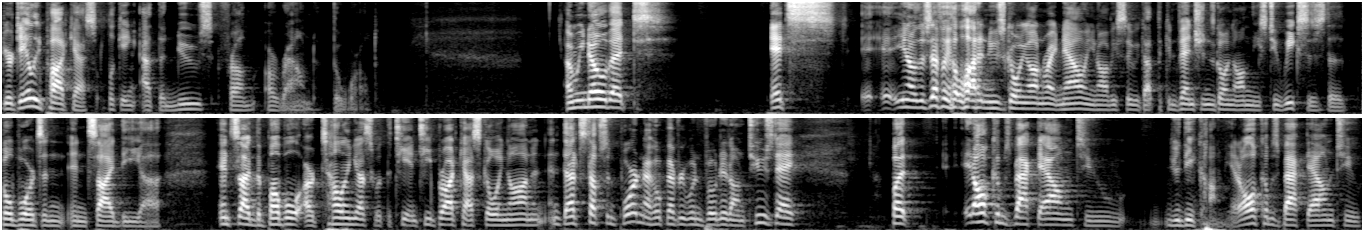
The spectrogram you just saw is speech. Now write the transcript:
your daily podcast looking at the news from around the world. And we know that it's you know there's definitely a lot of news going on right now you know obviously we got the conventions going on these two weeks Is the billboards in, inside the uh, inside the bubble are telling us with the tnt broadcast going on and, and that stuff's important. I hope everyone voted on tuesday. But it all comes back down to the economy. It all comes back down to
